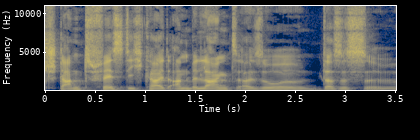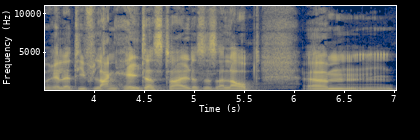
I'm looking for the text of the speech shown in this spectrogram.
Standfestigkeit anbelangt. Also, dass es äh, relativ lang hält, das Teil, das ist erlaubt. Ähm,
